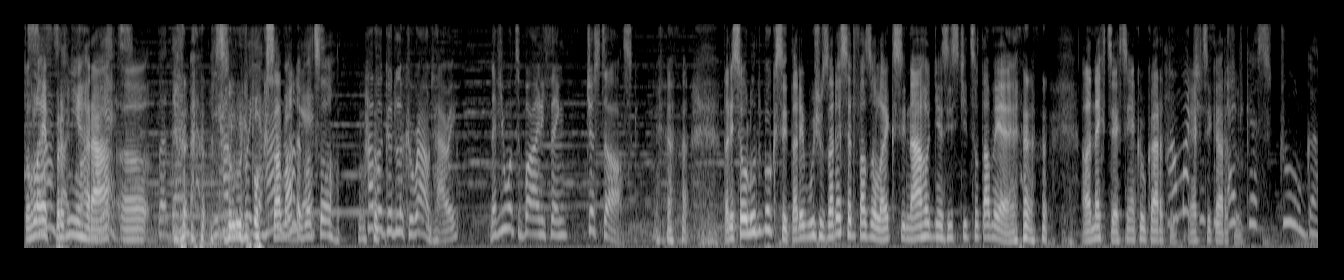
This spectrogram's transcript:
tohle je první hra uh, s lootboxama, nebo co? Have a good look around, Harry. And if you want to buy anything, just ask. Tady jsou lootboxy, tady můžu za 10 fazolek si náhodně zjistit, co tam je. Ale nechci, já chci nějakou kartu. How Já much chci is the kartu. Edgar Strulger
